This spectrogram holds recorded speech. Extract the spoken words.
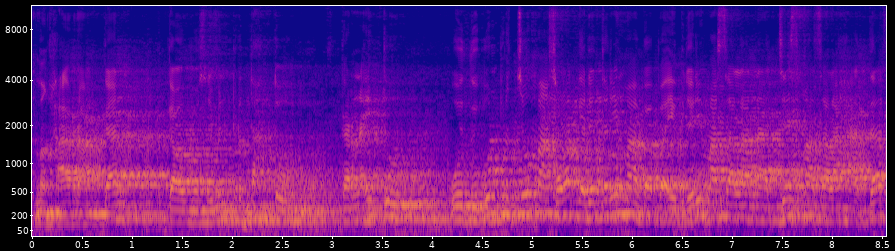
mengharamkan kaum muslimin bertato karena itu wudhu pun percuma, sholat gak diterima Bapak Ibu. Jadi masalah najis, masalah hadas,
